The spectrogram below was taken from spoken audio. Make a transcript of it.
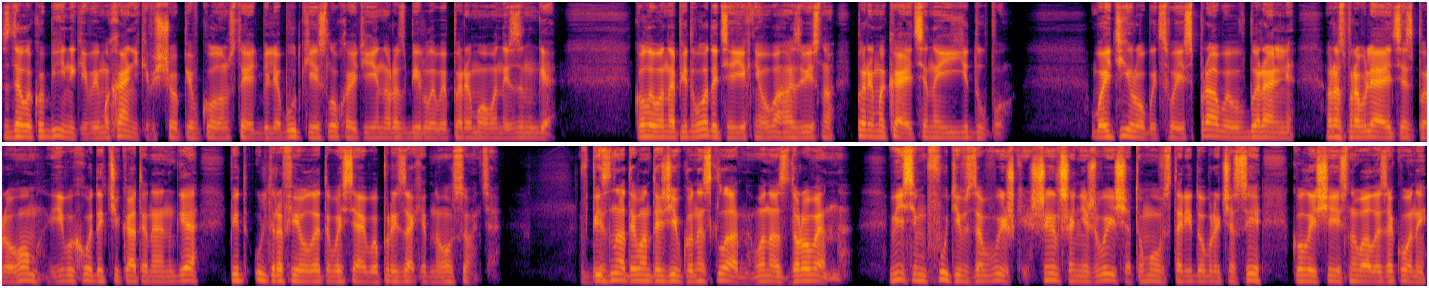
з далекобійників і механіків, що півколом стоять біля будки і слухають її нерозбірливі перемовини з НГ. Коли вона підводиться, їхня увага, звісно, перемикається на її дупу. Вайті робить свої справи у вбиральні, розправляється з пирогом і виходить чекати на НГ під ультрафіолетове сяйво призахідного сонця. Впізнати вантажівку не складно, вона здоровенна. Вісім футів заввишки, ширша, ніж вища, тому в старі добрі часи, коли ще існували закони,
